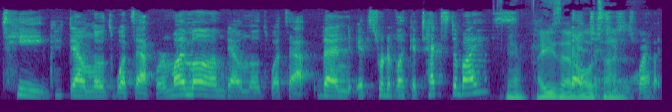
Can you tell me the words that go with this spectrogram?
Teague downloads WhatsApp or my mom downloads WhatsApp, then it's sort of like a text device Yeah, I use that that all the just time. uses Wi-Fi.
